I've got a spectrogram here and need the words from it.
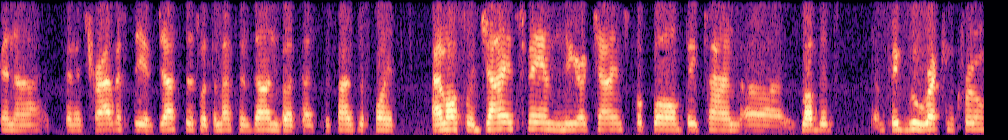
been a it's been a travesty of justice what the Mets have done, but that's besides the point. I'm also a Giants fan, New York Giants football, big time. Uh, love the Big Blue Wrecking Crew.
